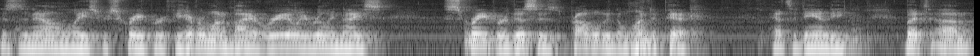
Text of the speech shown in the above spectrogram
This is an Allen Laser scraper. If you ever want to buy a really, really nice scraper, this is probably the one to pick. That's a dandy. But um,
